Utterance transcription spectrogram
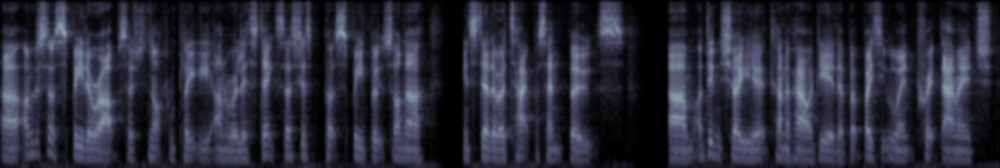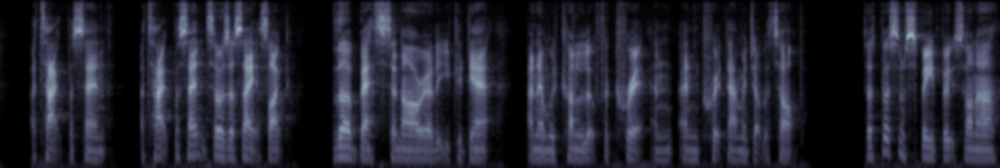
Uh, I'm just going to speed her up so she's not completely unrealistic. So let's just put speed boots on her instead of attack percent boots. Um, I didn't show you kind of how I did it, but basically we went crit damage, attack percent, attack percent. So as I say, it's like the best scenario that you could get. And then we've kind of look for crit and, and crit damage up the top. So let's put some speed boots on her.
